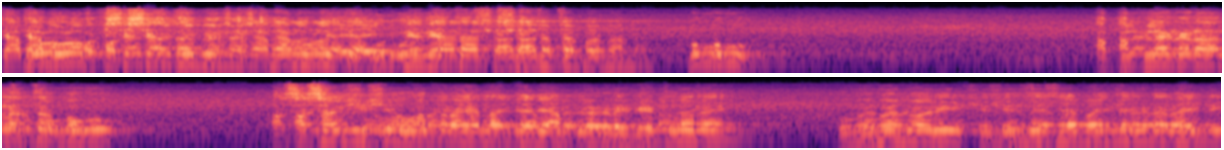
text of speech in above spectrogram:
त्यामुळं पक्षात आम्ही नसल्यामुळं ते ऐकून घेतात शांतपणानं. बघू. आपल्याकडे आलं तर बघू. असा विषय होत राहिला तरी आपल्याकडे घेतलं नाही. उमेदवारी शिंदे साहेबांच्याकडे राहिली.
